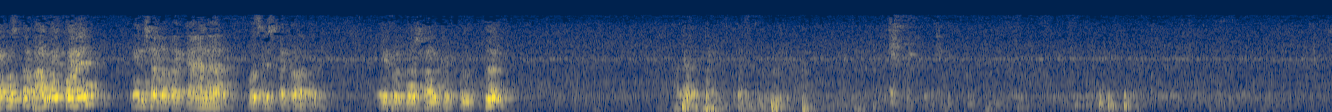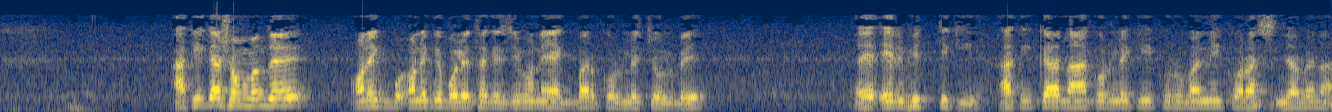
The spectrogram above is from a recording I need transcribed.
অবস্থা ভালো করেন ইনশাল্লাহ তাকে আনার প্রচেষ্টা করা যাবে। এই পর্যন্ত সংক্ষিপ্ত উত্তর। আকিকা সম্বন্ধে অনেক অনেকে বলে থাকে, জীবনে একবার করলে চলবে। এর ভিত্তি কি? আকিকা না করলে কি কুরবানি করা যাবে না?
